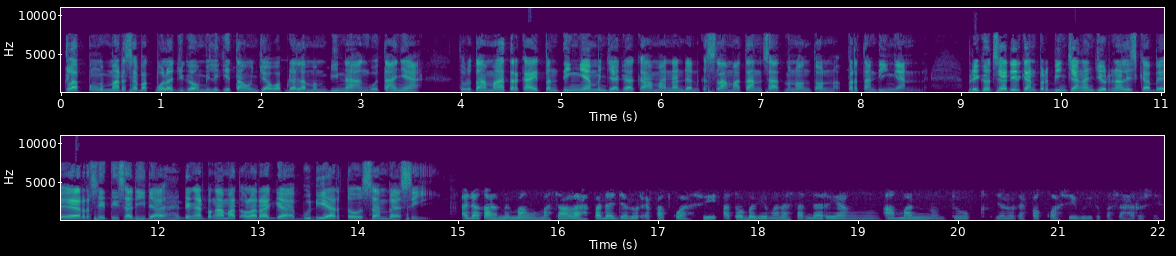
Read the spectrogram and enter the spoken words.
klub penggemar sepak bola juga memiliki tanggung jawab dalam membina anggotanya, terutama terkait pentingnya menjaga keamanan dan keselamatan saat menonton pertandingan. Berikut saya hadirkan perbincangan jurnalis KBR Siti Sadida dengan pengamat olahraga Budiarto Sambasi adakah memang masalah pada jalur evakuasi atau bagaimana standar yang aman untuk jalur evakuasi begitu Pak seharusnya?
